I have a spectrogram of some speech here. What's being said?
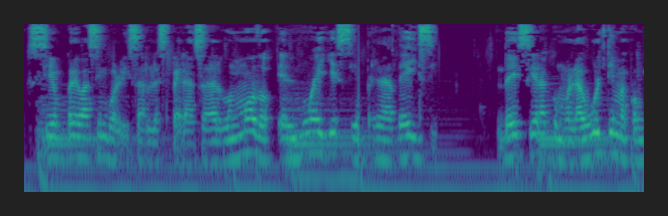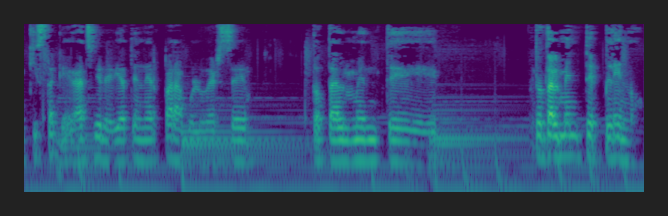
siempre va a simbolizar la esperanza de algún modo. El muelle siempre era Daisy. Daisy era como la última conquista que Gatsby debía tener para volverse totalmente totalmente pleno,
